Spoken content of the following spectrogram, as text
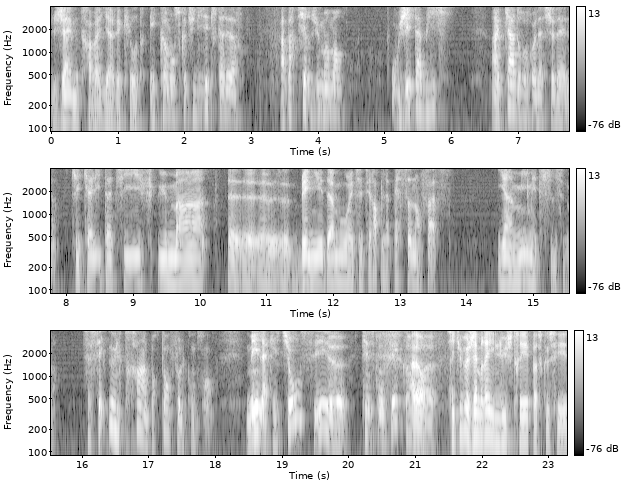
j'aime travailler avec l'autre et comment ce que tu disais tout à l'heure, à partir du moment où j'établis un cadre relationnel qui est qualitatif, humain, euh, euh, euh, baigné d'amour, etc., la personne en face, il y a un mimétisme. Ça, c'est ultra important, faut le comprendre. Mais la question, c'est euh, qu'est-ce qu'on fait quand. Alors, si tu veux, j'aimerais illustrer, parce que c'est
